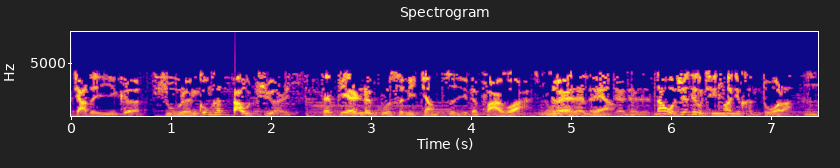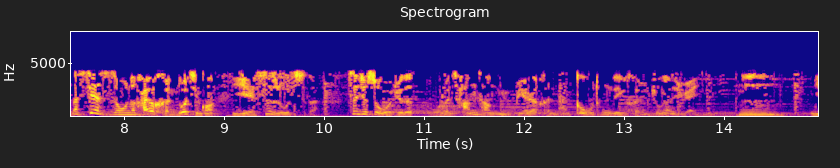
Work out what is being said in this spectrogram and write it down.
家的一个主人公和道具而已，在别人的故事里讲自己的八卦，永远是这样，对对对。那我觉得这种情况就很多了，那现实生活中还有很多情况。也是如此的，这就是我觉得我们常常与别人很难沟通的一个很重要的原因。嗯，你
